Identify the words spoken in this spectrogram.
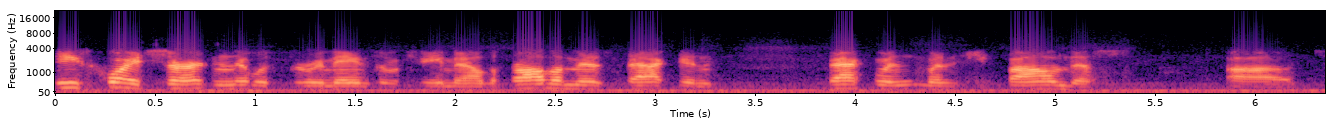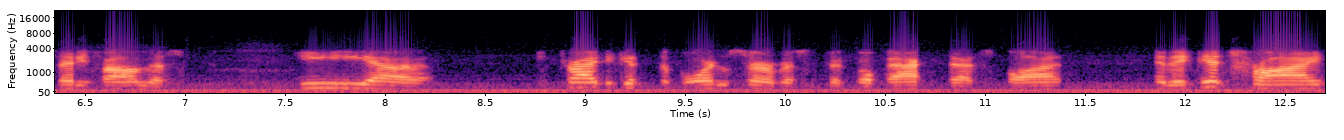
he's quite certain it was the remains of a female. The problem is back in back when when he found this, uh, said he found this, he uh, he tried to get the warden service to go back to that spot, and they did try,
